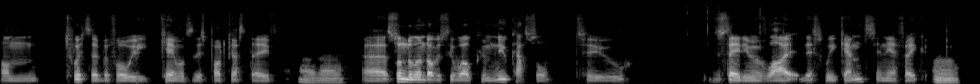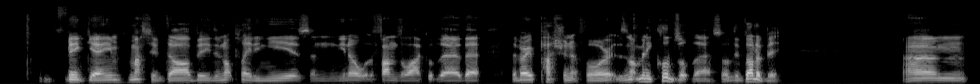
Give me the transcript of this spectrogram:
on Twitter before we came onto this podcast, Dave. Oh no. Uh, Sunderland obviously welcomed Newcastle to the Stadium of Light this weekend in the FA Cup. Mm. Big game, massive derby. They've not played in years, and you know what the fans are like up there. They're they're very passionate for it. There's not many clubs up there, so they've got to be. Um,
